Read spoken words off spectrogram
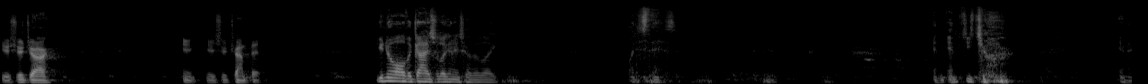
Here's your jar. Here, here's your trumpet. You know, all the guys are looking at each other like, what is this? An empty jar and a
